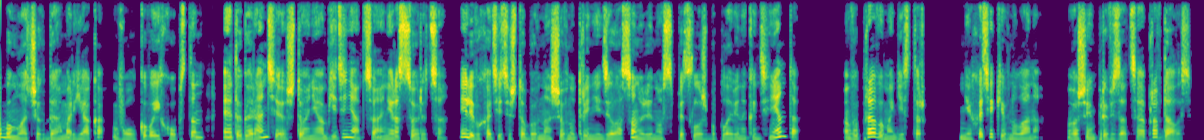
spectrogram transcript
оба младших да Марьяка, Волкова и Хобстон — это гарантия, что они объединятся, а не рассорятся. Или вы хотите, чтобы в наши внутренние дела сунули нос спецслужбы половины континента? Вы правы, магистр. Нехотя кивнула она. Ваша импровизация оправдалась.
